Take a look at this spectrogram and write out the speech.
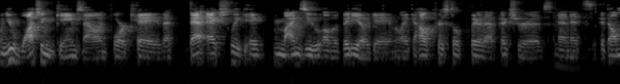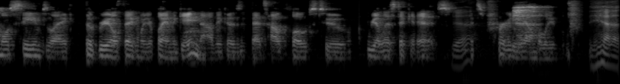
when you're watching games now in 4K, that that actually it reminds you of a video game, like how crystal clear that picture is, and it's it almost seems like the real thing when you're playing the game now because that's how close to realistic it is. Yeah. It's pretty unbelievable. Yeah,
